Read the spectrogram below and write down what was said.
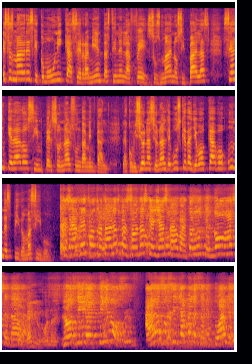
Estas madres que como únicas herramientas tienen la fe, sus manos y palas, se han quedado sin personal fundamental. La Comisión Nacional de Búsqueda llevó a cabo un despido masivo. Que se han recontratado las personas que ya estaban. que no hacen nada. Los directivos. A eso sí, eventuales.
